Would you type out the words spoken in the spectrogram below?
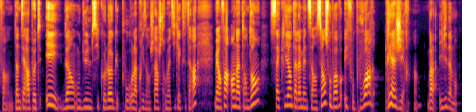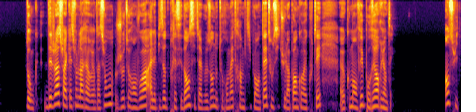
enfin d'un thérapeute et d'un ou d'une psychologue pour la prise en charge traumatique, etc. Mais enfin, en attendant, sa cliente, elle amène ça en séance, il faut pouvoir réagir. Hein. Voilà, évidemment. Donc déjà sur la question de la réorientation, je te renvoie à l'épisode précédent si tu as besoin de te remettre un petit peu en tête ou si tu l'as pas encore écouté, euh, comment on fait pour réorienter. Ensuite,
